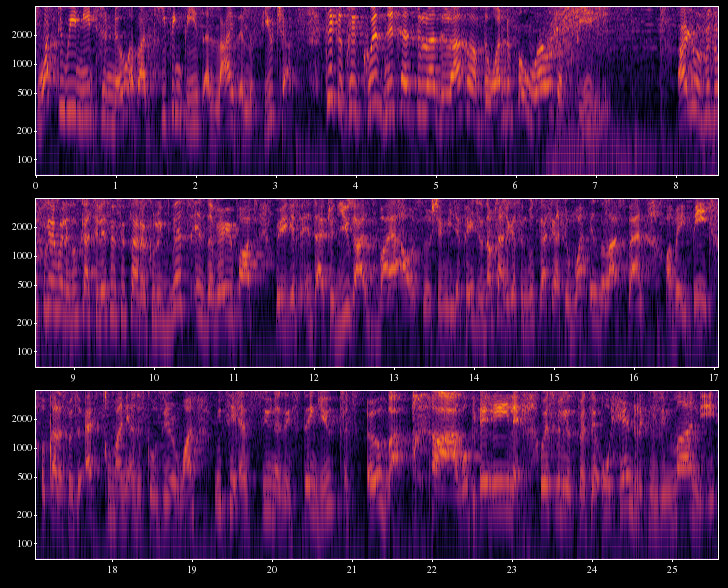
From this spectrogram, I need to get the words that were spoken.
what do we need to know about keeping bees alive in the future? Take a quick quiz nitest ulwazi of the wonderful world of bees. Hayi ke bafethu sifikele kuleso sikhathi lesi sisithanda kakhulu this is the very part where you get to interact with you guys via our social media pages. Namhlanje ke simbuza kahle kahle what is the lifespan of a bee? Oqala siphethu at xhumani underscore 01 uthi as soon as they sting you it's over. Ah, ha, kuphelile owesibili ke siphethe oh, uhenrik ndimandi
